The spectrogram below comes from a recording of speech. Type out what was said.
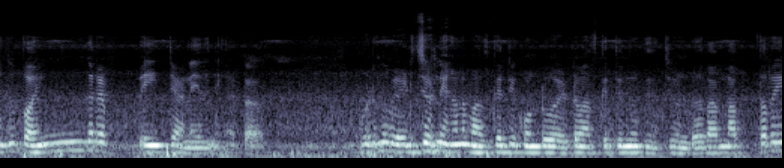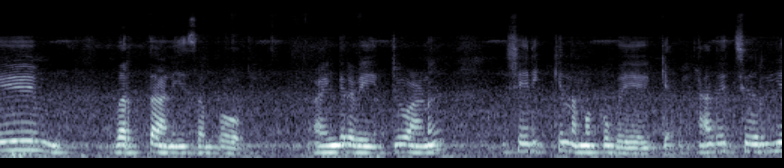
ഇത് ഭയങ്കര വെയിറ്റാണ് ഇതിന് കേട്ടോ. ഇവിടുന്ന് മേടിച്ചുകൊണ്ട് ഞങ്ങൾ മസ്കറ്റിൽ കൊണ്ടുപോയിട്ട് മസ്കറ്റിൽ നിന്ന് തിരിച്ചു കൊണ്ടുപോയത് അന്ന് അത്രയും വെർത്താണ് ഈ സംഭവം. ഭയങ്കര വെയിറ്റുമാണ് ശരിക്കും നമുക്ക് ഉപയോഗിക്കാം. അത് ചെറിയ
